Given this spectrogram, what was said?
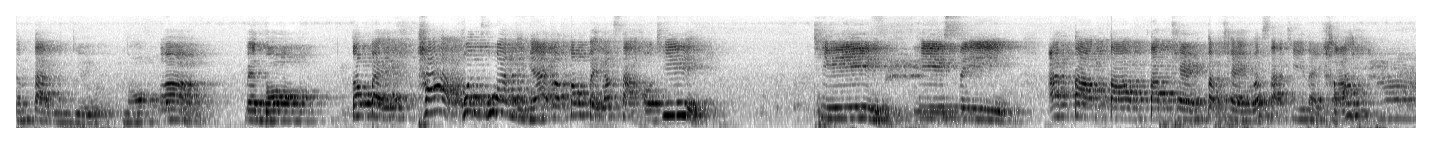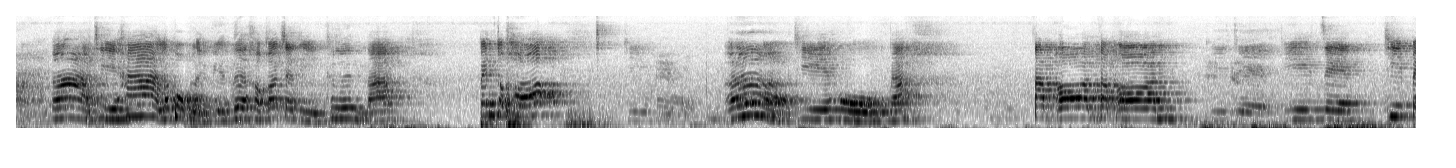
น้ำตาลมันเยอะเนาะอ่าแมนบอลต้องไปถ้าอ้วนๆอย่างเงี้ยเราต้องไปรักษาเขาที่ทีทีสี่อะตับตับตับแข็งตับแข็งรักษาทีไหนคะ อ่าทีห้าระบบไหลเวียนเลือดเขาก็จะดีขึ้นนะ เป็นกระเพาะทีหกเออทีหกนะตับอ่อนตับอ่อนทีเจ็ดทีเจ็ดทีแป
